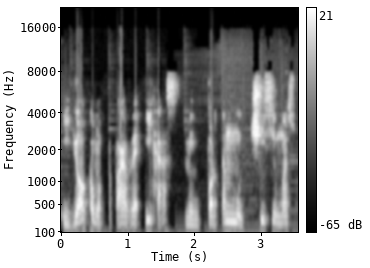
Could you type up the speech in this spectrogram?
y yo como papá de hijas me importa muchísimo eso.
